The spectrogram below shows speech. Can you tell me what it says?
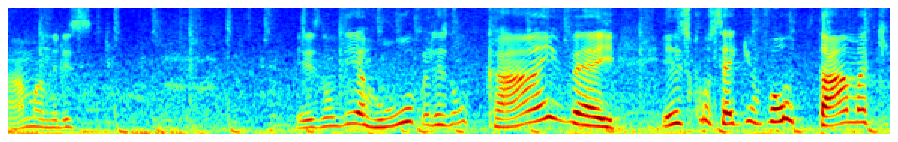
Ah, mano, eles... Eles não derrubam, eles não caem, velho. Eles conseguem voltar, mas que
